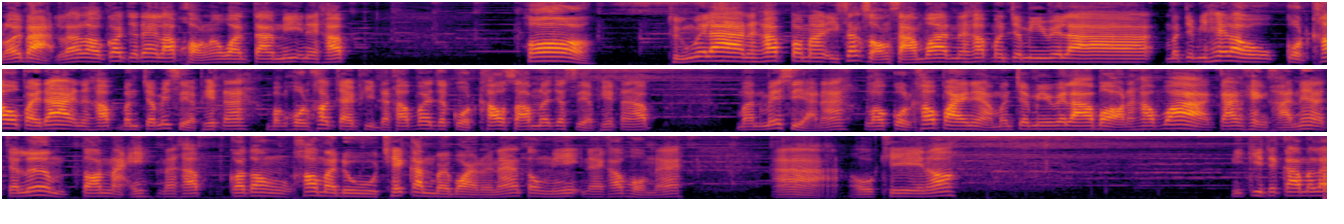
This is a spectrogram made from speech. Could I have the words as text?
300 บาท แล้วเราก็จะได้รับของรางวัลตามนี้นะครับ พอ ถึงเวลานะครับประมาณอีกสัก 2-3 วันนะครับ มันจะมีเวลามันจะมีให้เรากดเข้าไปได้นะครับ มันจะไม่เสียเพชรนะ บางคนเข้าใจผิดนะครับ ว่าจะกดเข้าซ้ำแล้วจะเสียเพชรนะครับ มันไม่เสียนะ เรากดเข้าไปเนี่ย มันจะมีเวลาบอกนะครับ ว่าการแข่งขันเนี่ยจะเริ่มตอนไหนนะครับ ก็ต้องเข้ามาดูเช็คกันบ่อยๆหน่อยนะตรงนี้นะครับผมนะ อ่าโอเคเนาะมีกิจกรรมอะไร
